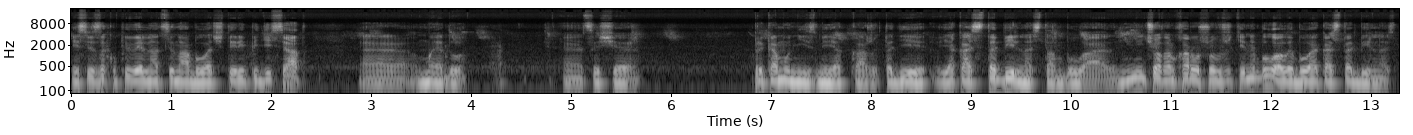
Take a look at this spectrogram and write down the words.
Якщо закупівельна ціна була 4,50 е, меду, е, це ще при комунізмі, як кажуть, тоді якась стабільність там була. Нічого там хорошого в житті не було, але була якась стабільність.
